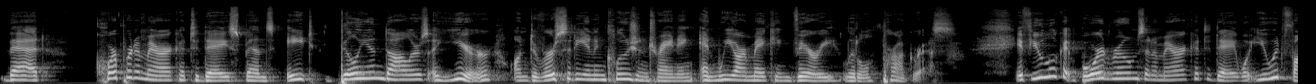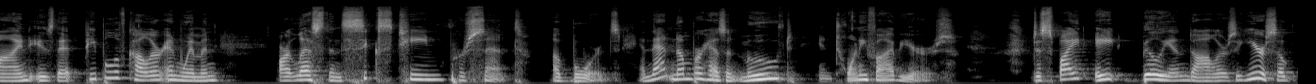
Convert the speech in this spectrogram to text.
that corporate America today spends $8 billion a year on diversity and inclusion training, and we are making very little progress. If you look at boardrooms in America today, what you would find is that people of color and women are less than 16% of boards. And that number hasn't moved in 25 years, despite $8 billion a year. So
